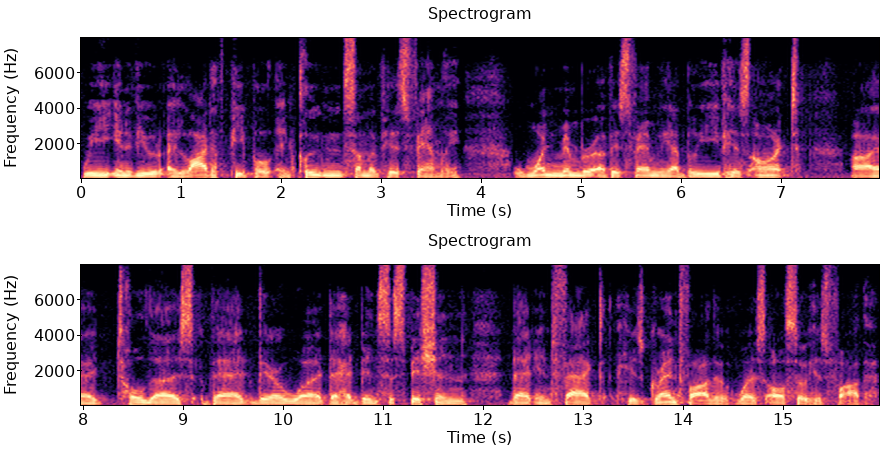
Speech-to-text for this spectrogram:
we interviewed a lot of people, including some of his family. One member of his family, I believe his aunt, uh, told us that there was there had been suspicion that in fact his grandfather was also his father.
